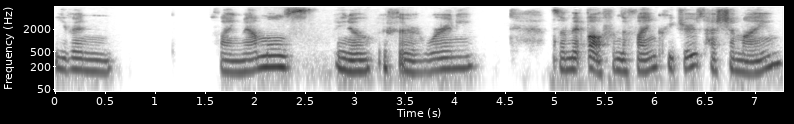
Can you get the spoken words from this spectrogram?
even flying mammals, you know, if there were any. So, oh, from the flying creatures, Hashemayim,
